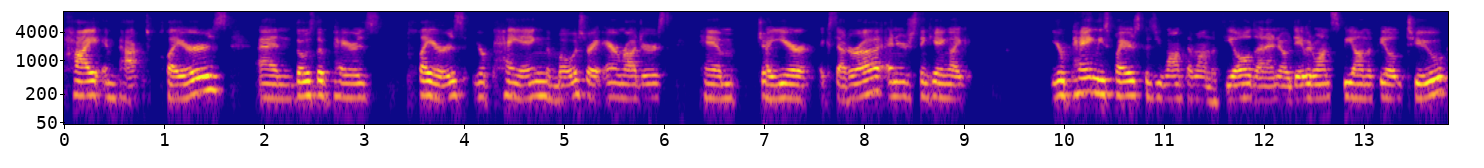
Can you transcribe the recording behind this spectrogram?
high impact players and those the players players you're paying the most, right? Aaron Rodgers, him, Jaire, etc. And you're just thinking like you're paying these players because you want them on the field. And I know David wants to be on the field too.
